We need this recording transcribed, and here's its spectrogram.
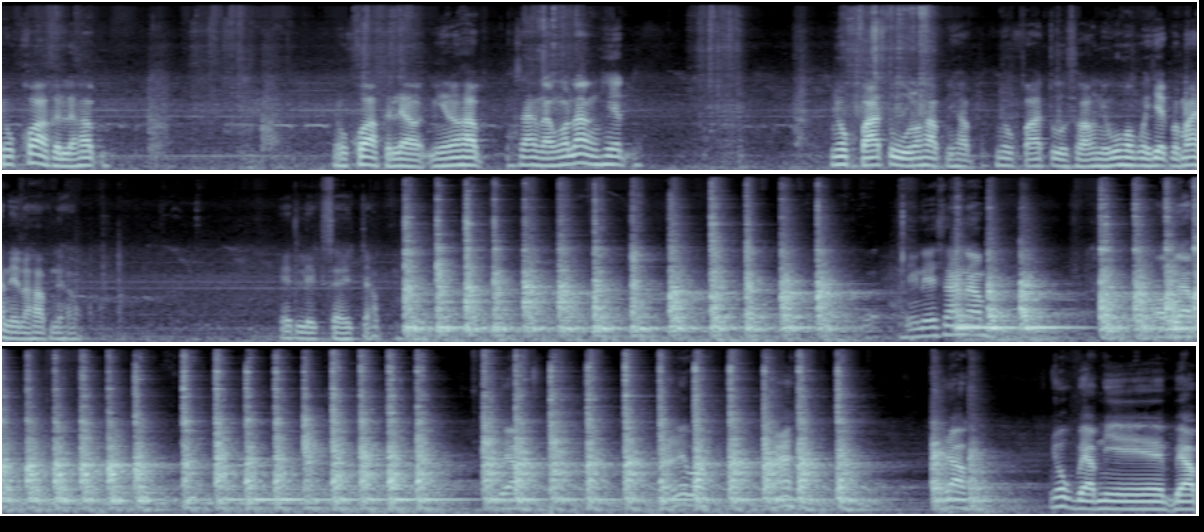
ยกข้อขึ้นแล้วครับยกข้อขึ้นแล้วนี่นะครับสร้างดำกำลังเฮ็ดยกฟ้าตู้นะครับนี่ครับยกฟ้าตู้สองนิ้วผมก็เฮ็ดประมาณนี้แหละครับนี่ครับเฮ็ดเหล็กใส่จับยังได้สร้างดำออกแบบอะไรได้ปะฮะ เรายกแบบนี้แบบ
